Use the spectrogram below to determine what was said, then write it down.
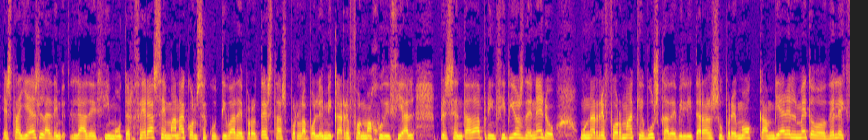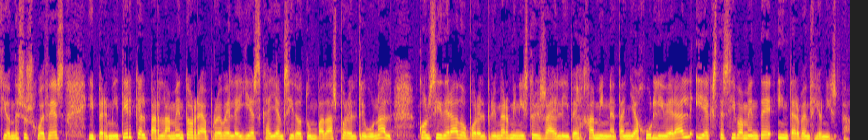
Esta ya es la, de- la decimotercera semana consecutiva de protestas por la polémica reforma judicial presentada a principios de enero, una reforma que busca debilitar al Supremo, cambiar el método de elección de sus jueces y permitir que el Parlamento reapruebe leyes que hayan sido tumbadas por el Tribunal, considerado por el primer ministro israelí Benjamin Netanyahu liberal y excesivamente intervencionista.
